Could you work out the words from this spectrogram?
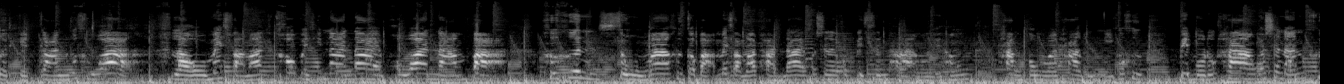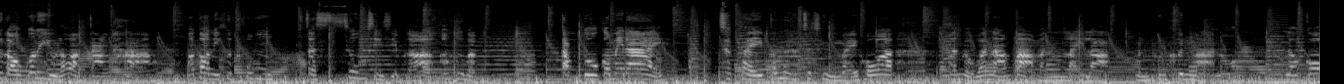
กิดเหตุการณ์ก็คือว่าเราไม่สามารถเข้าไปที่น่านได้ เพราะว่าน้ำป่าคือขึ้นสูงมากคือกระบะไม่สามารถผ่านได้ เพราะฉะนั้นเขาปิดเส้นทางเลยทั้งทางตรงและทางตรงนี้ก็คือปิดหมดทุกทาง เพราะฉะนั้นคือเราก็เลยอยู่ระหว่างกลางทางแล้วตอนนี้คือทุ่มจะทุ่มสี่สิบแล้วก็คือแบบกลับตัวก็ไม่ได้จะไปก็ไม่รู้จะถึงไหมเพราะว่ามันแบบว่าน้ำป่ามันไหลหลากมันเพิ่งขึ้นมาเนาะแล้วก็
